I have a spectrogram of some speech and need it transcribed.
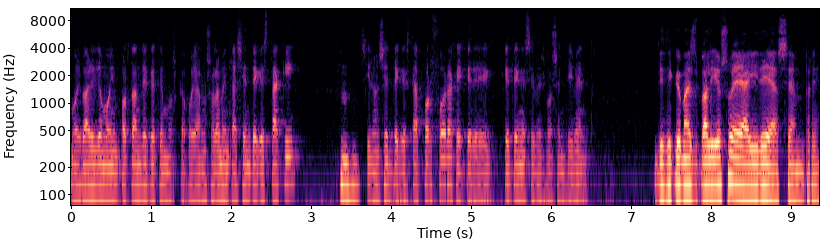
moi válido, moi importante que temos que apoiar non solamente a xente que está aquí, Uh -huh. Si non xente que está por fora que quere, que ten ese mesmo sentimento. Dice que o máis valioso é a idea sempre.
